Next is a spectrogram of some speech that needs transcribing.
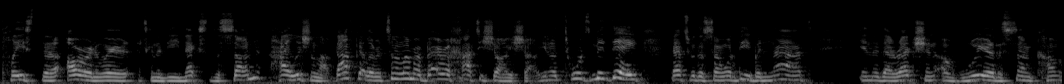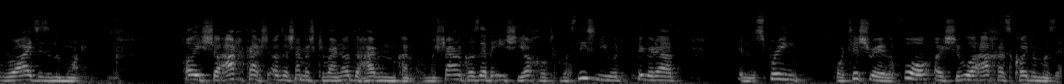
place the aron where it's going to be next to the sun. High lishan lav. Dafka leretzon lemer be'erech chati You know, towards midday, that's where the sun would be, but not in the direction of where the sun com- rises in the morning. You would figure it out in the spring or Tishrei the fall, I shavua achas lazer.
